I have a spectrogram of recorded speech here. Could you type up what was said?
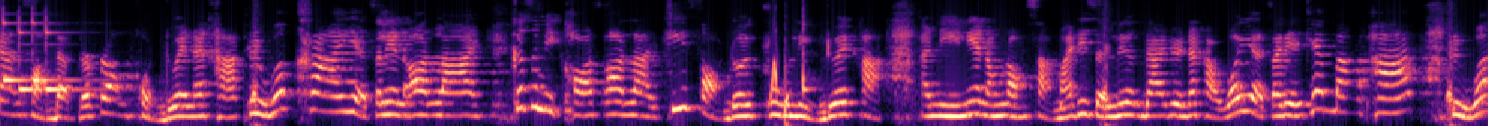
การสอนแบบรับรองผลด้วยนะคะ หรือว่าใครอยากจะเรียนออนไลน์ ก็จะมีคอร์สออนไลน์ที่สอนโดยครูหลิงด้วยค่ะ อันนี้เนี่ยน้องๆสามารถที่จะเลือกได้ด้วยนะคะ ว่าอยากจะเรียนแค่บางพาร์ทหรือว่า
